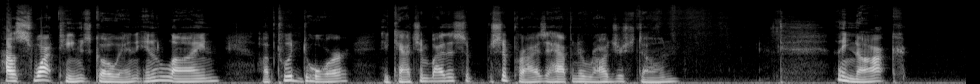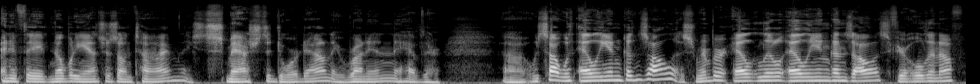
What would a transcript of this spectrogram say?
how SWAT teams go in in a line up to a door. They catch him by the su- surprise. It happened to Roger Stone. They knock, and if they nobody answers on time, they smash the door down. They run in. They have their. Uh, we saw it with Elian Gonzalez. Remember El- little Elian Gonzalez? If you're old enough,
